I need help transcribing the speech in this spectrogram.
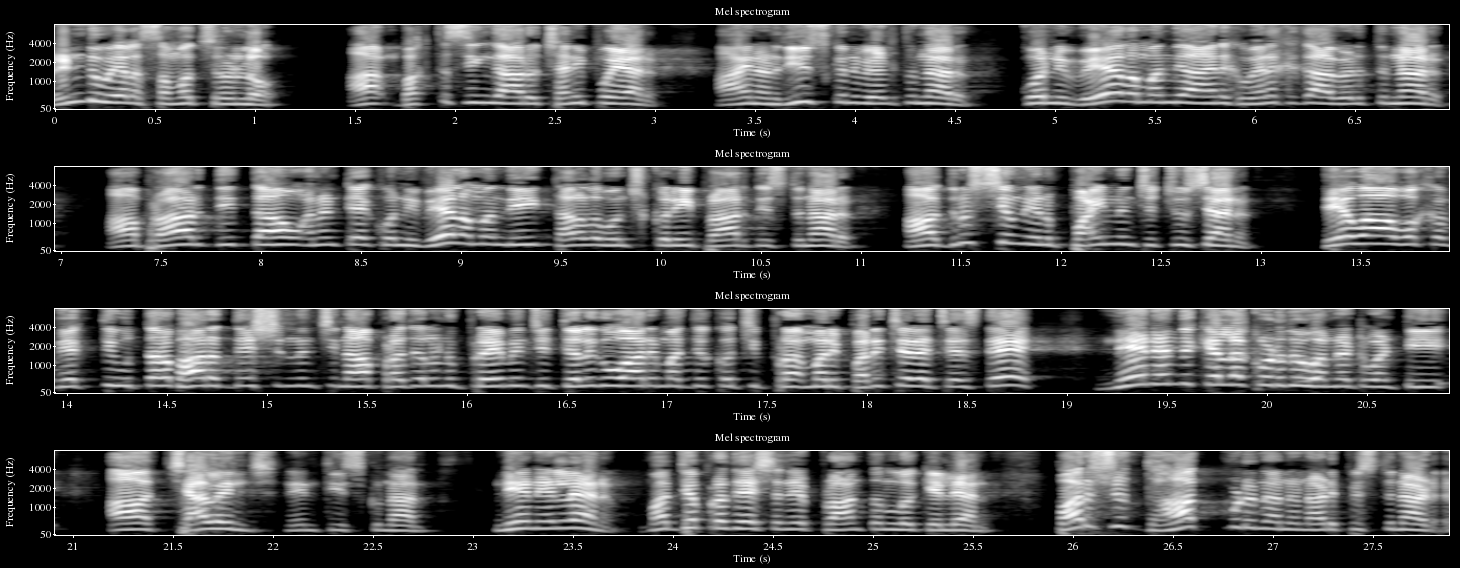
రెండు వేల సంవత్సరంలో ఆ భక్త సింగ్ గారు చనిపోయారు. ఆయనను తీసుకుని వెళ్తున్నారు. కొన్ని వేల మంది ఆయనకు వెనకగా వెళుతున్నారు. ఆ ప్రార్థిద్దాం అనంటే కొన్ని వేల మంది తలలు ఉంచుకొని ప్రార్థిస్తున్నారు. ఆ దృశ్యం నేను పైనుంచి చూశాను. దేవా ఒక వ్యక్తి ఉత్తర భారతదేశం నుంచి నా ప్రజలను ప్రేమించి తెలుగు వారి మధ్యకు వచ్చి మరి పరిచర్య చేస్తే నేనెందుకు వెళ్ళకూడదు అన్నటువంటి ఆ ఛాలెంజ్ నేను తీసుకున్నాను. నేను వెళ్ళాను. మధ్యప్రదేశ్ అనే ప్రాంతంలోకి వెళ్ళాను. పరిశుద్ధాత్ముడు నన్ను నడిపిస్తున్నాడు.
